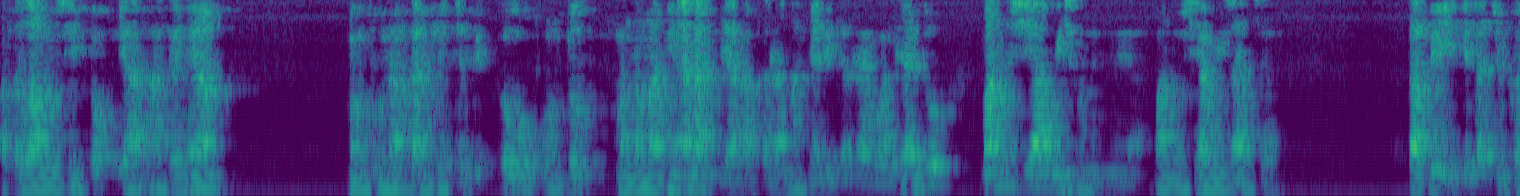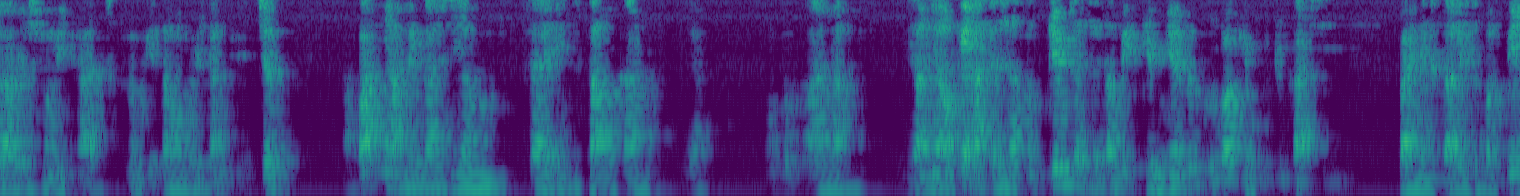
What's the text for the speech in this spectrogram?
terlalu sibuk ya akhirnya menggunakan gadget itu untuk menemani anak ya agar anaknya tidak rewel. Ya itu manusiawi sebenarnya ya manusiawi saja tapi kita juga harus melihat sebelum kita memberikan gadget apa nih aplikasi yang saya instalkan ya untuk anak. Misalnya oke okay, ada satu game saja tapi gamenya itu berupa game edukasi. Banyak sekali seperti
